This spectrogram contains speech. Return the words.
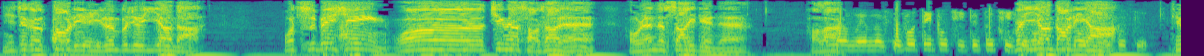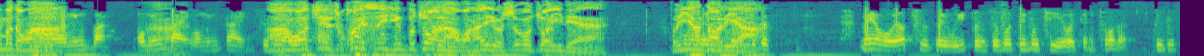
你这个道理理论不就一样的？我慈悲心，我尽量少杀人，偶然的杀一点人。好了没有，没有师傅对不起对不起，不一样道理啊。听不懂啊，啊我？明白，我明白，我明白。啊，我这坏事已经不做了，我还有时候做一点，不一样道理啊这。个没有，我要慈悲为本，师傅，对不起，我讲错了，对不起。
